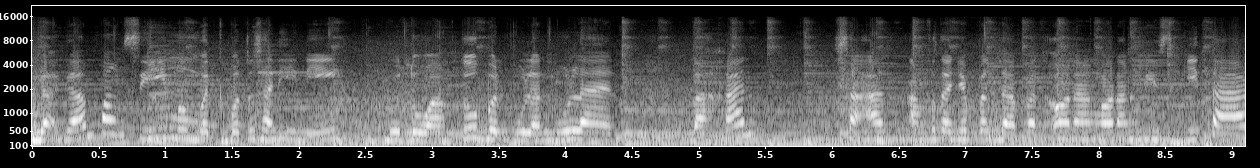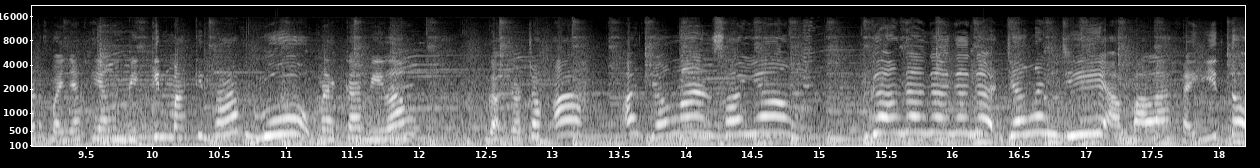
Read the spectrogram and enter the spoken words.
Nggak gampang sih membuat keputusan ini. Butuh waktu berbulan-bulan. Bahkan saat aku tanya pendapat orang-orang di sekitar banyak yang bikin makin ragu. Mereka bilang nggak cocok ah ah jangan sayang. Nggak nggak nggak nggak nggak. Jangan Ji. Apalah kayak gitu.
